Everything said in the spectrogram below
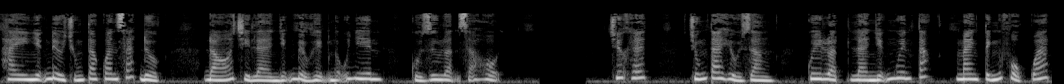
Hay những điều chúng ta quan sát được, đó chỉ là những biểu hiện ngẫu nhiên của dư luận xã hội? Trước hết, chúng ta hiểu rằng quy luật là những nguyên tắc mang tính phổ quát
